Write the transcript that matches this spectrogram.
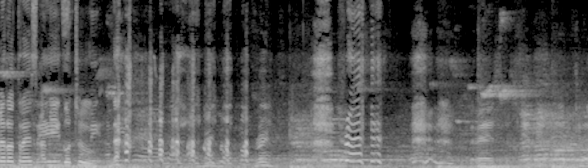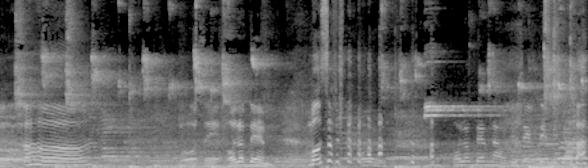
número tres, amigo tú. Ami, amigo. Friend. Friend. Tres, All of them. Most of them. All. Ah, all of them now. The same thing we got.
